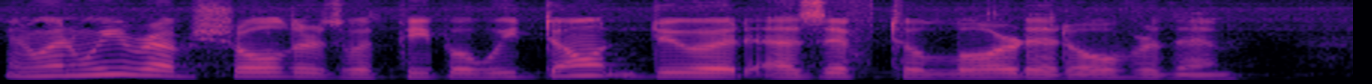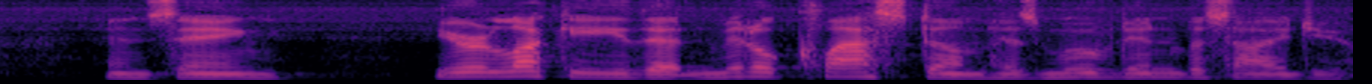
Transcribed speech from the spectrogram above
And when we rub shoulders with people, we don't do it as if to lord it over them and saying, You're lucky that middle classdom has moved in beside you.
